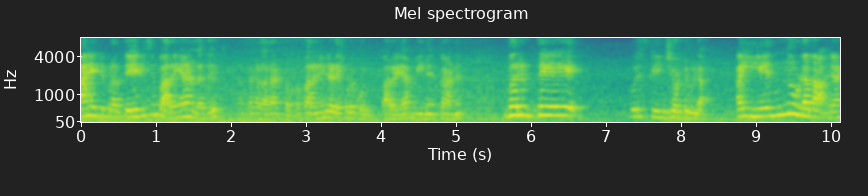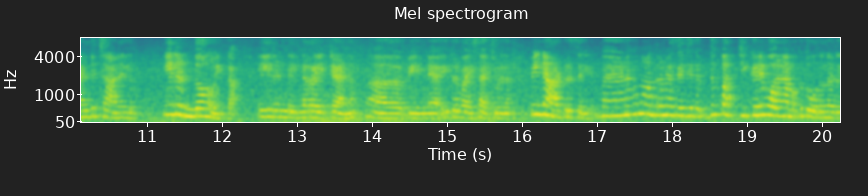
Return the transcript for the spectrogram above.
ആരായിട്ട് പ്രത്യേകിച്ച് പറയാനുള്ളത് നല്ല കളറാട്ടോ അപ്പൊ പറഞ്ഞതിന്റെ ഇടയിൽ കൂടെ പോയി പറയാം വീനക്കാണ് വെറുതെ ഒരു സ്ക്രീൻഷോട്ട് വിടാം ആ എന്നുള്ളതാ രണ്ട് ചാനലും ഇതുണ്ടോ നോക്കാം. ഇതുണ്ട് ഇന്ന റേറ്റ് ആണ്. പിന്നെ ഇത്ര പൈസ അയച്ചുള്ള പിന്നെ അഡ്രസ്സിൽ വേണമെങ്കിൽ മാത്രം മെസ്സേജ് ചെയ്ത്. ഇത് പറ്റിക്കൽ പോലെ നമുക്ക് തോന്നുന്നത്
